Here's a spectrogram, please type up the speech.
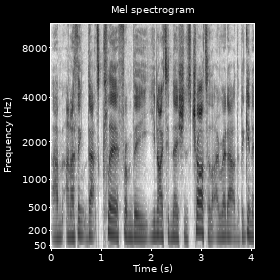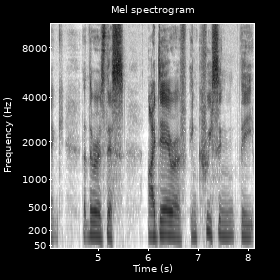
um, and I think that's clear from the United Nations Charter that I read out at the beginning. That there is this idea of increasing the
